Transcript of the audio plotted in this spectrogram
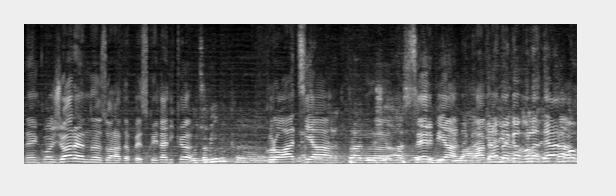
ne înconjoară în zona de pescuit, adică Croația, uh, Serbia, Iată că Vlădeanu,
